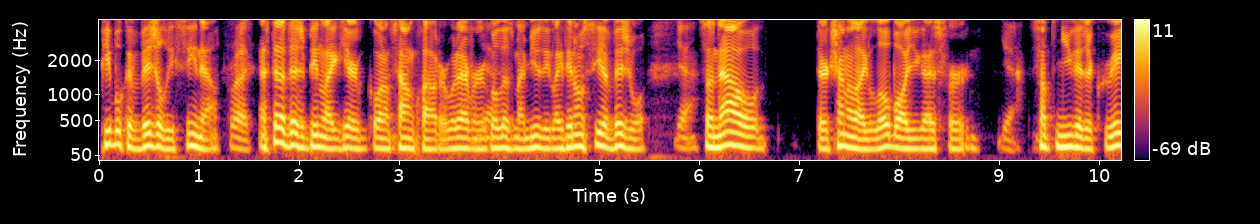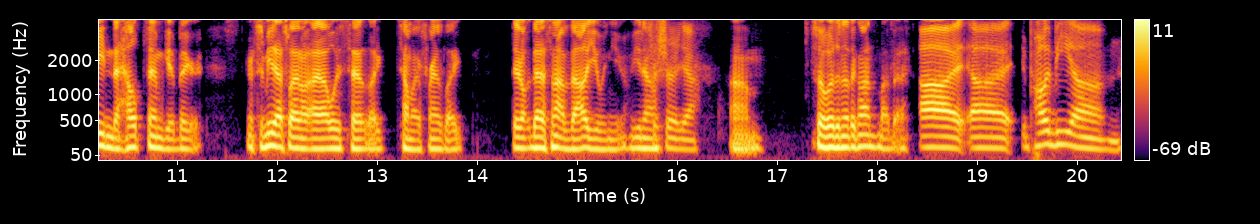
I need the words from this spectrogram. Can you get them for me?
people could visually see now Correct. instead of just being like here go on soundcloud or whatever Yeah. go listen to my music like they don't see a visual Yeah. so now they're trying to like lowball you guys for Yeah. something you guys are creating to help them get bigger and to me that's why i, don't, I always say like tell my friends like they don't that's not valuing you you know For sure. Yeah. um so was another con my bad Uh, uh, it'd probably be um.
